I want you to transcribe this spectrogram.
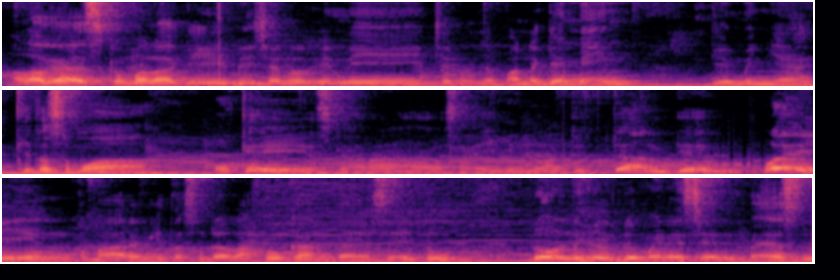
Halo guys, kembali lagi di channel ini, channelnya Panda Gaming, gamingnya kita semua. Oke, sekarang saya ingin melanjutkan gameplay yang kemarin kita sudah lakukan guys, yaitu Downhill Domination PS2.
